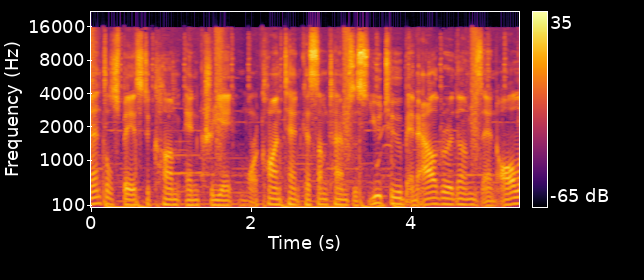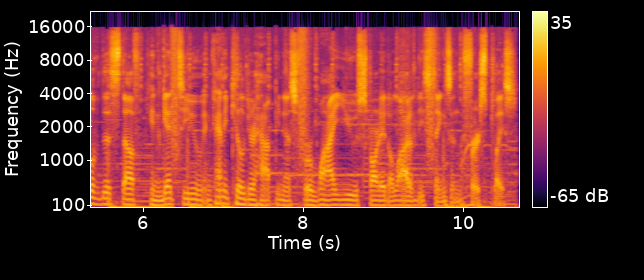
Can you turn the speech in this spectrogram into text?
mental space to come and create more content because sometimes this YouTube and algorithms and all of this stuff can get to you and kind of kill your happiness for why you started a lot of these things in the first place.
